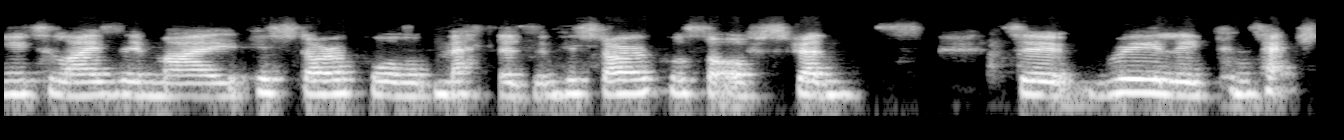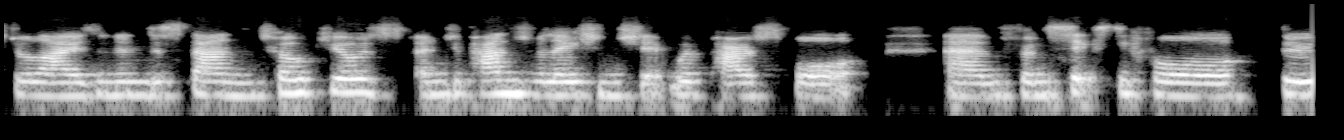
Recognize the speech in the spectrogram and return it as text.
utilizing my historical methods and historical sort of strengths to really contextualize and understand Tokyo's and Japan's relationship with parasport um, from 64 through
